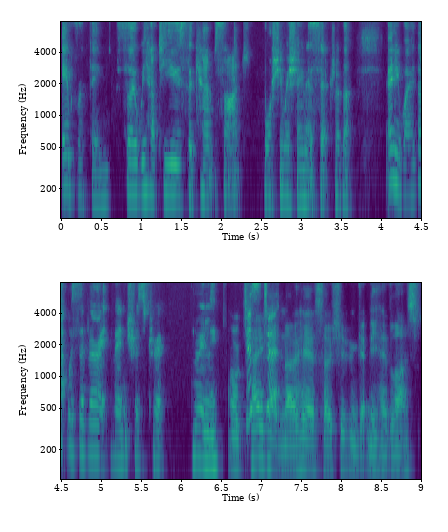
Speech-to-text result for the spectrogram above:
everything. So we had to use the campsite washing machine etc but anyway that was a very adventurous trip really. Well Just kate to, had no hair so she didn't get any head lice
